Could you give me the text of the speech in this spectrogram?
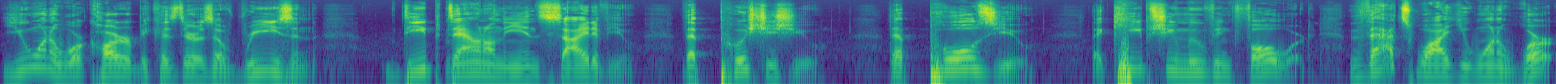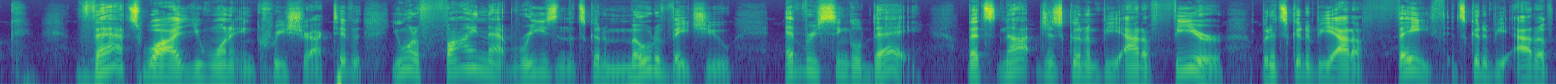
You want to work harder because there is a reason deep down on the inside of you that pushes you, that pulls you, that keeps you moving forward. That's why you want to work. That's why you want to increase your activity. You want to find that reason that's going to motivate you every single day. That's not just going to be out of fear, but it's going to be out of faith. It's going to be out of,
